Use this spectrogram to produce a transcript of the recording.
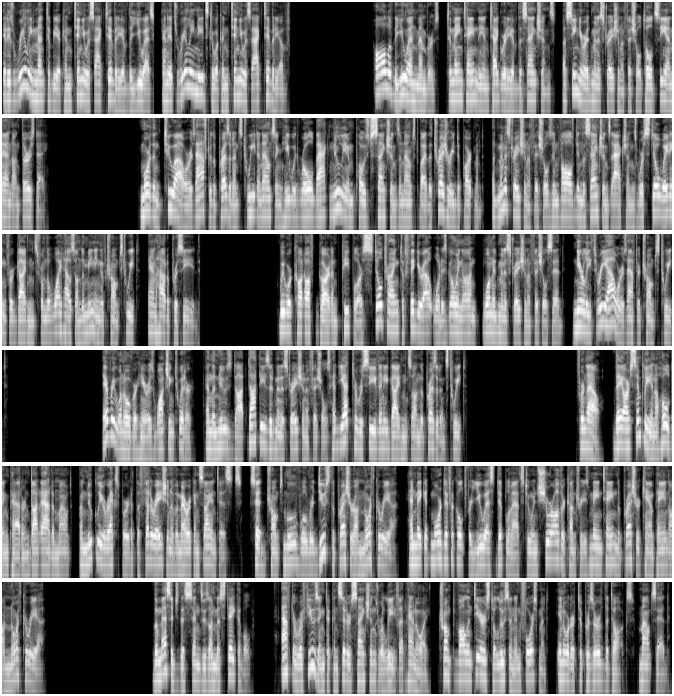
it is really meant to be a continuous activity of the US and it really needs to a continuous activity of all of the UN members to maintain the integrity of the sanctions, a senior administration official told CNN on Thursday. More than two hours after the president's tweet announcing he would roll back newly imposed sanctions announced by the Treasury Department, administration officials involved in the sanctions actions were still waiting for guidance from the White House on the meaning of Trump's tweet and how to proceed. We were caught off guard and people are still trying to figure out what is going on, one administration official said, nearly three hours after Trump's tweet. Everyone over here is watching Twitter and the news. These administration officials had yet to receive any guidance on the president's tweet. For now, They are simply in a holding pattern. Adam Mount, a nuclear expert at the Federation of American Scientists, said Trump's move will reduce the pressure on North Korea and make it more difficult for U.S. diplomats to ensure other countries maintain the pressure campaign on North Korea. The message this sends is unmistakable. After refusing to consider sanctions relief at Hanoi, Trump volunteers to loosen enforcement in order to preserve the talks, Mount said.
